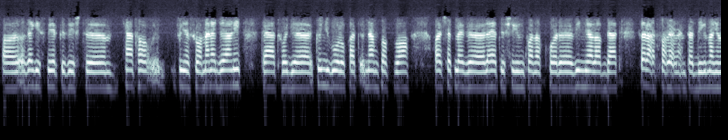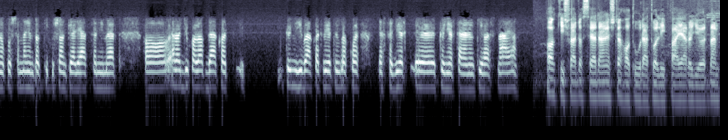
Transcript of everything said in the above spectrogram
az egész mérkőzést, hát ha csúnya szóval menedzselni, tehát hogy könnyű gólokat nem kapva, ha esetleg lehetőségünk van, akkor vinni a labdát, felálltva ellen pedig nagyon okosan, nagyon taktikusan kell játszani, mert ha eladjuk a labdákat, könnyű hibákat véltünk, akkor ezt a győr könyörtelenül kihasználja. A Kisvárda szerdán este 6 órától lép pályára Győrben.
